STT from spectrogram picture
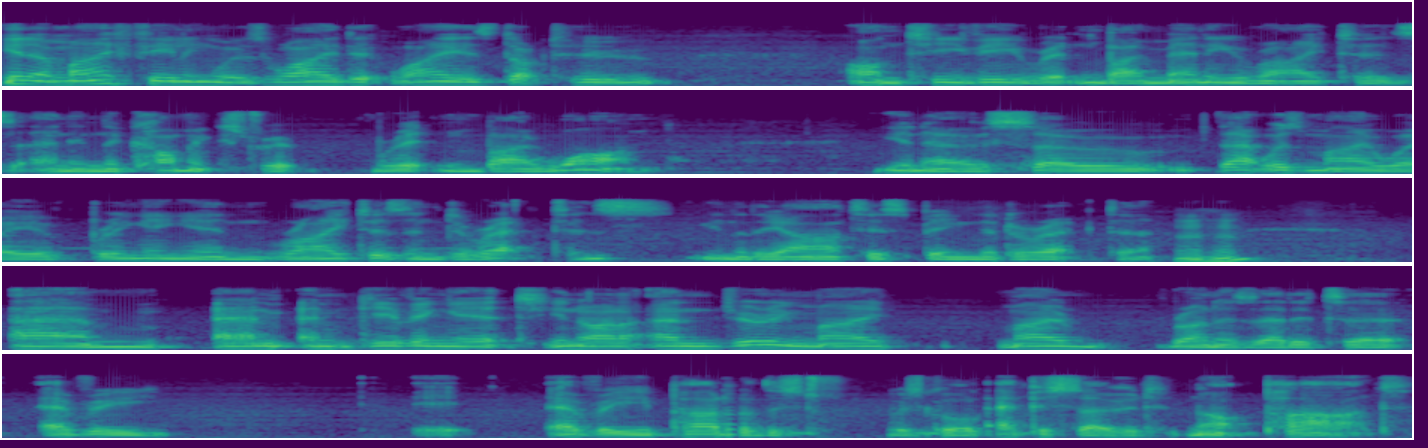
you know, my feeling was, why did, why is Doctor Who on TV written by many writers and in the comic strip written by one? You know, so that was my way of bringing in writers and directors. You know, the artist being the director, hmm um, and and giving it. You know, and during my my run as editor, every every part of the story was called episode, not part.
